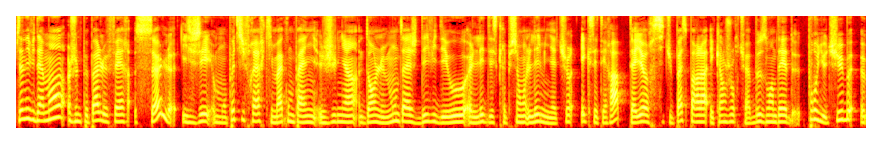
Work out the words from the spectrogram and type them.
Bien évidemment, je ne peux pas le faire seul. J'ai mon petit frère qui m'accompagne, Julien, dans le montage des vidéos, les descriptions, les miniatures, etc. D'ailleurs, si tu passes par là et qu'un jour tu as besoin d'aide pour YouTube, euh,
